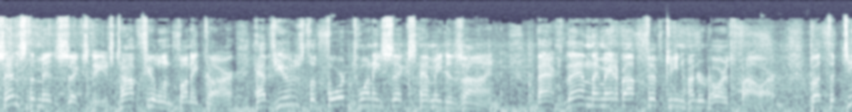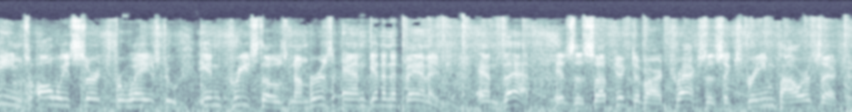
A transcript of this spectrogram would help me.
Since the mid-60s, Top Fuel and Funny Car have used the 426 Hemi design. Back then, they made about 1,500 horsepower. But the teams always search for ways to increase those numbers and get an advantage. And that is the subject of our Traxxas Extreme Power session.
